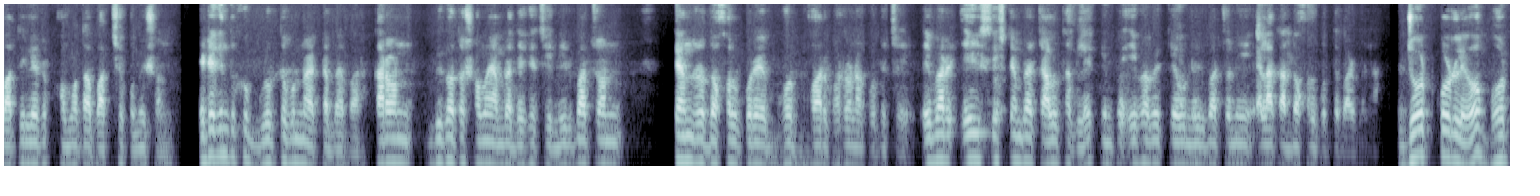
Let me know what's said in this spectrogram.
বাতিলের ক্ষমতা পাচ্ছে কমিশন। এটা কিন্তু খুব গুরুত্বপূর্ণ একটা ব্যাপার। কারণ বিগত সময়ে আমরা দেখেছি নির্বাচন কেন্দ্র দখল করে ভোট হওয়ার ঘটনা ঘটেছে। এবার এই সিস্টেমটা চালু থাকলে কিন্তু এভাবে কেউ নির্বাচনী এলাকা দখল করতে পারবে না। জোট করলেও ভোট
